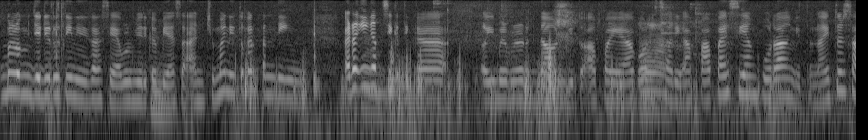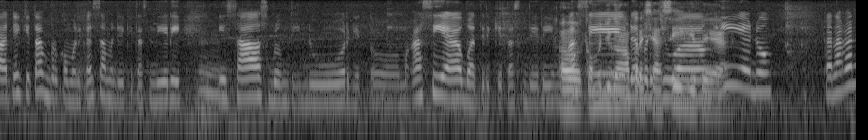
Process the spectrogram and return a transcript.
belum menjadi rutinitas ya, belum Hmm. jadi kebiasaan. Cuman itu kan penting. Kadang ingat sih ketika lagi benar-benar down gitu apa ya, aku harus Hmm. cari apa apa sih yang kurang gitu. Nah itu saatnya kita berkomunikasi sama diri kita sendiri. Hmm. Misal sebelum tidur gitu. Makasih ya buat diri kita sendiri. Oh, Makasih kamu juga udah berjuang. gitu ya? Iya dong. Karena kan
